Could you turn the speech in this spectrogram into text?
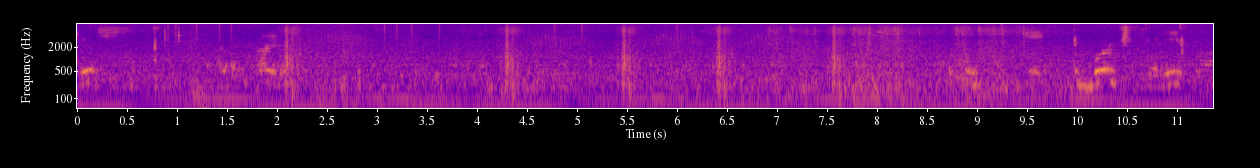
I'm. I try it. Burj Khalifa.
